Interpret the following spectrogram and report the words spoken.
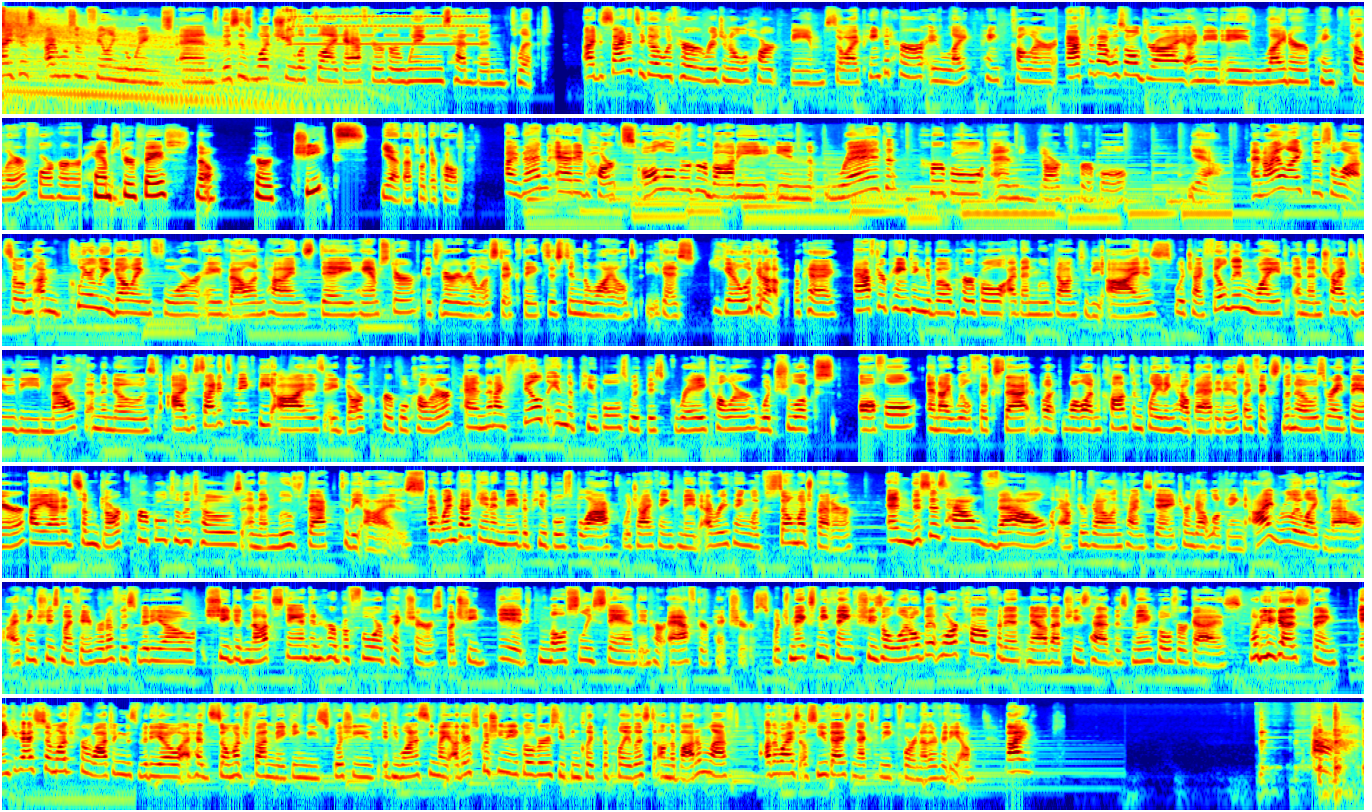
I just, I wasn't feeling the wings, and this is what she looked like after her wings had been clipped. I decided to go with her original heart theme, so I painted her a light pink color. After that was all dry, I made a lighter pink color for her hamster face. No, her cheeks? Yeah, that's what they're called. I then added hearts all over her body in red, purple, and dark purple. Yeah. And I like this a lot, so I'm, I'm clearly going for a Valentine's Day hamster. It's very realistic. They exist in the wild. You guys, you gotta look it up, okay? After painting the bow purple, I then moved on to the eyes, which I filled in white and then tried to do the mouth and the nose. I decided to make the eyes a dark purple color, and then I filled in the pupils with this gray color, which looks awful and I will fix that, but while I'm contemplating how bad it is, I fixed the nose right there. I added some dark purple to the toes and then moved back to the eyes. I went back in and made the pupils black, which I think made everything look so much better. And this is how Val, after Valentine's Day, turned out looking. I really like Val. I think she's my favorite of this video. She did not stand in her before pictures, but she did mostly stand in her after pictures, which makes me think she's a little bit more confident now that she's had this makeover, guys. What do you guys think? Thank you guys so much for watching this video. I had so much fun making these squishies. If you want to see my other squishy makeovers, you can click the playlist on the bottom left. Otherwise, I'll see you guys next week for another video. Bye! Ah!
